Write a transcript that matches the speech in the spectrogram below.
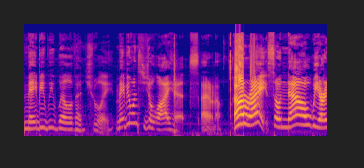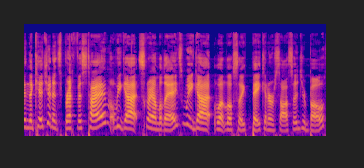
Maybe we will eventually. Maybe once July hits. I don't know. All right, so now we are in the kitchen. It's breakfast time. We got scrambled eggs. We got what looks like bacon or sausage or both.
